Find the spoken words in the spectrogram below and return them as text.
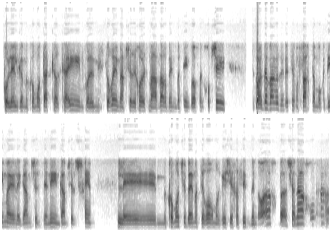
כולל גם מקומות תת-קרקעיים, כולל מסתורים, מאפשר יכולת מעבר בין בתים באופן חופשי. כל הדבר הזה בעצם הפך את המוקדים האלה, גם של ג'נין, גם של שכם, למקומות שבהם הטרור מרגיש יחסית בנוח. בשנה האחרונה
